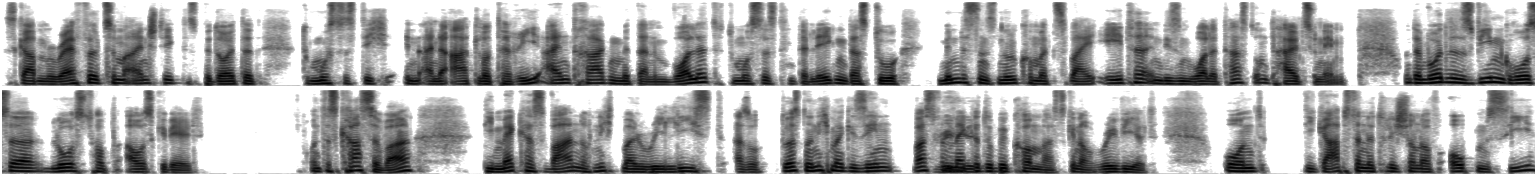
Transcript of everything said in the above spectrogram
Es gab ein Raffle zum Einstieg. Das bedeutet, du musstest dich in eine Art Lotterie eintragen mit deinem Wallet. Du musstest hinterlegen, dass du mindestens 0,2 Ether in diesem Wallet hast, um teilzunehmen. Und dann wurde das wie ein großer Lostopf ausgewählt. Und das Krasse war, die Mechas waren noch nicht mal released. Also du hast noch nicht mal gesehen, was für ein Mecha du bekommen hast. Genau, revealed. Und die gab es dann natürlich schon auf OpenSea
